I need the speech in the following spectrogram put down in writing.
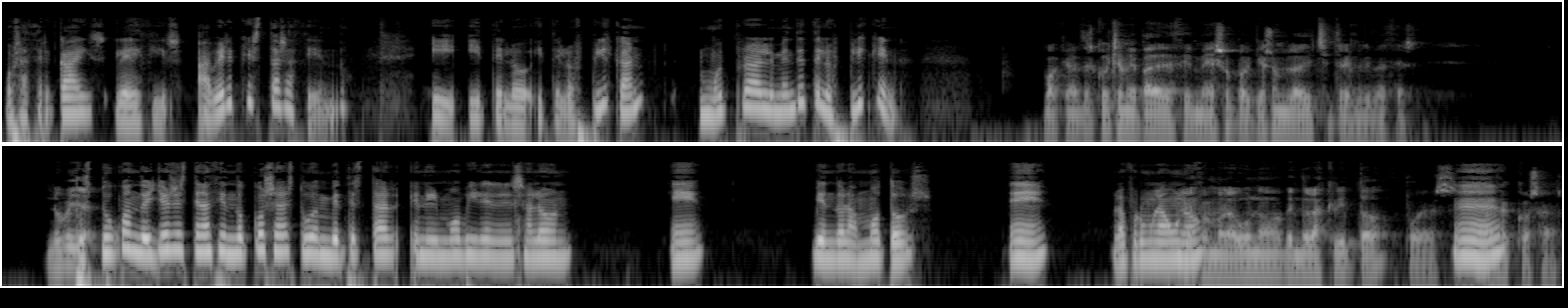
os acercáis y le decís, a ver qué estás haciendo. Y, y, te, lo, y te lo explican, muy probablemente te lo expliquen. Bueno, que no te escuche mi padre decirme eso porque eso me lo ha dicho tres mil veces. Pues tú cuando ellos estén haciendo cosas, tú en vez de estar en el móvil en el salón, ¿eh? Viendo las motos, ¿eh? La Fórmula 1. La Fórmula 1, viendo las cripto, pues ¿Eh? hacer cosas.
